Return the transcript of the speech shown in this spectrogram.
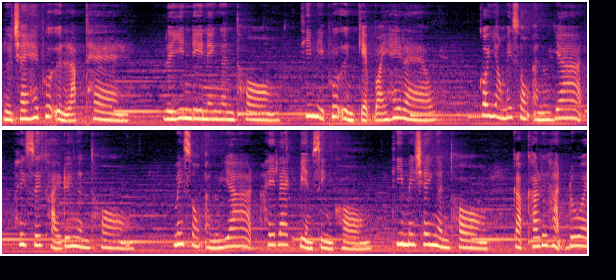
หรือใช้ให้ผู้อื่นรับแทน หรือยินดีในเงินทองที่มีผู้อื่นเก็บไว้ให้แล้ว ก็ยังไม่ทรงอนุญาตให้ซื้อขายด้วยเงินทอง ไม่ทรงอนุญาตให้แลกเปลี่ยนสิ่งของที่ไม่ใช่เงินทอง กับคฤหัสถ์ด้วย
